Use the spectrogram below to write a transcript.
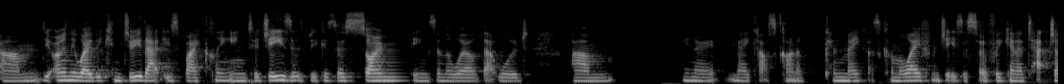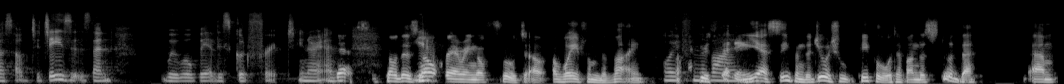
um, the only way we can do that is by clinging to jesus because there's so many things in the world that would um, you know make us kind of can make us come away from jesus so if we can attach ourselves to jesus then we will bear this good fruit you know and Yes. So there's Yeah. no bearing of fruit away from the vine. away from the saying, vine yes, even the Jewish people would have understood that um,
